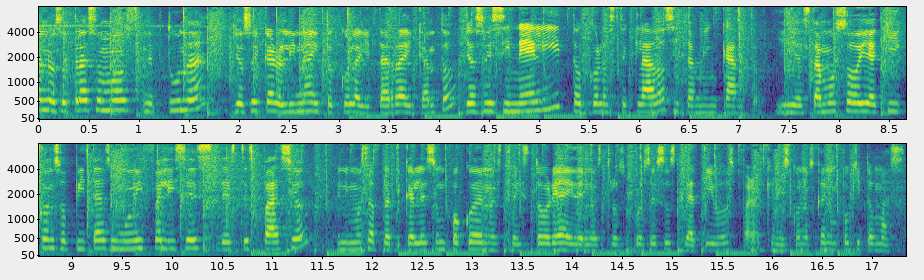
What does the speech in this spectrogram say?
Hola, nosotras somos Neptuna. Yo soy Carolina y toco la guitarra y canto. Yo soy Cinelli, toco los teclados y también canto. Y estamos hoy aquí con Sopitas muy felices de este espacio. Venimos a platicarles un poco de nuestra historia y de nuestros procesos creativos para que nos conozcan un poquito más.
